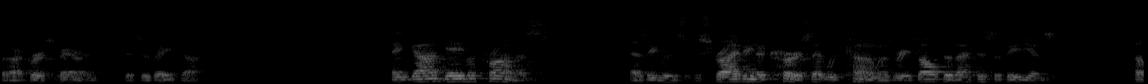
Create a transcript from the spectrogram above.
But our first parents disobeyed God. And God gave a promise as he was describing a curse that would come as a result of that disobedience, a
